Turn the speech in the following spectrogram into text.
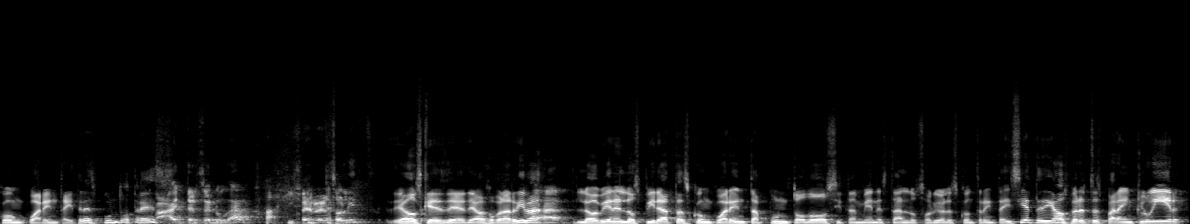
con 43.3. Ay, tercer lugar. Pero el solito. Digamos que es de, de abajo para arriba. Ajá. Luego vienen los Piratas con 40.2 y también están los Orioles con 37, digamos, pero esto es para incluir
